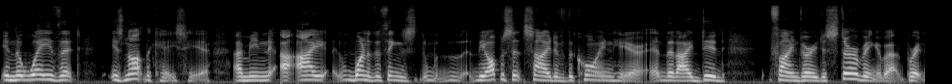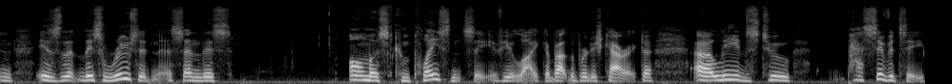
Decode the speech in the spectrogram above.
in the way that is not the case here. I mean, I one of the things, the opposite side of the coin here that I did find very disturbing about Britain is that this rootedness and this almost complacency, if you like, about the British character uh, leads to passivity.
